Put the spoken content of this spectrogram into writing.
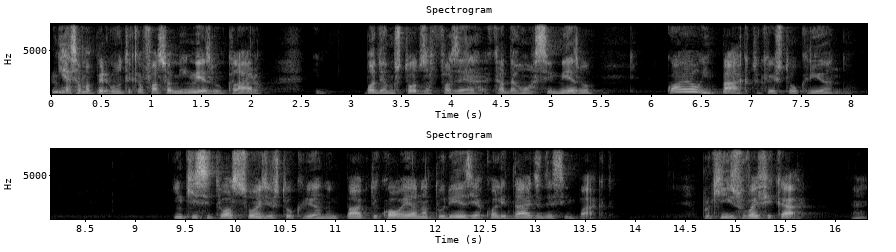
E essa é uma pergunta que eu faço a mim mesmo, claro. Podemos todos fazer cada um a si mesmo. Qual é o impacto que eu estou criando? Em que situações eu estou criando impacto e qual é a natureza e a qualidade desse impacto? Porque isso vai ficar. Né?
